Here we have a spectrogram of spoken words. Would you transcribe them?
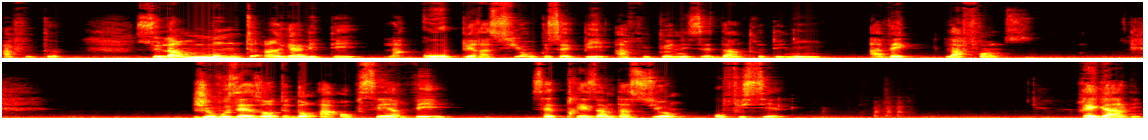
africain. Cela montre en réalité la coopération que ce pays africain essaie d'entretenir avec la France. Je vous exhorte donc à observer cette présentation officielle. Regardez.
